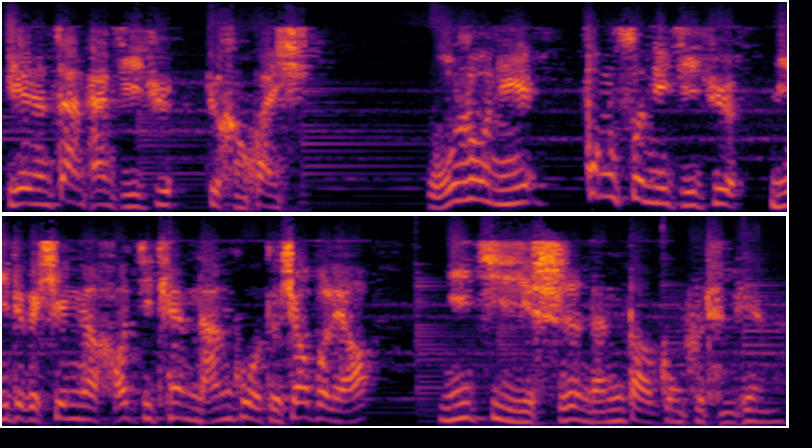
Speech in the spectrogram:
别人赞叹几句就很欢喜，侮辱你、讽刺你几句，你这个心啊，好几天难过都消不了。你几时能到功夫成片呢？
